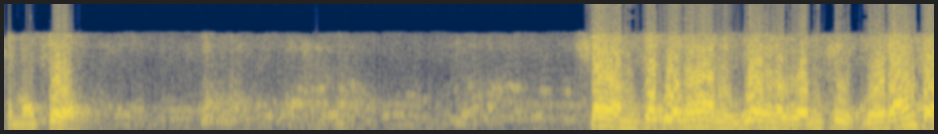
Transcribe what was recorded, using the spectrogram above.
怎么做？像我们这边的话，你用的文字有两种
